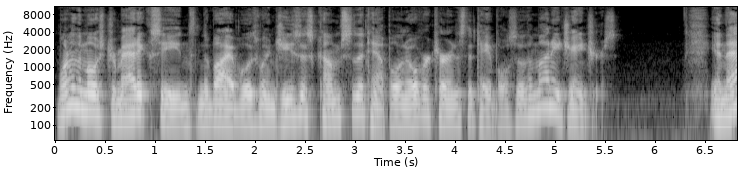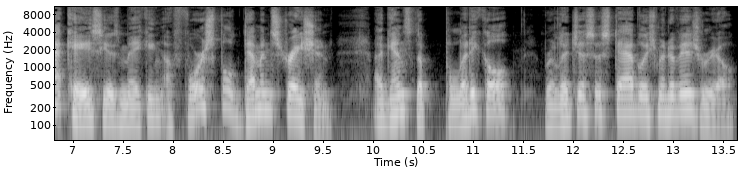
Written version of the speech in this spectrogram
one of the most dramatic scenes in the Bible is when Jesus comes to the temple and overturns the tables of the money changers. In that case, he is making a forceful demonstration against the political, religious establishment of Israel,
